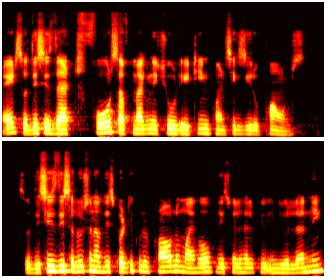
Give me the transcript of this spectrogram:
right? So this is that force of magnitude 18.60 pounds. So this is the solution of this particular problem. I hope this will help you in your learning.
